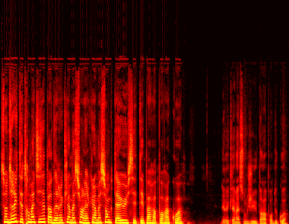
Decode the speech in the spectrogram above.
Si on dirait que t'es traumatisé par des réclamations, les réclamations que t'as eues, c'était par rapport à quoi? Les réclamations que j'ai eues par rapport de quoi?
